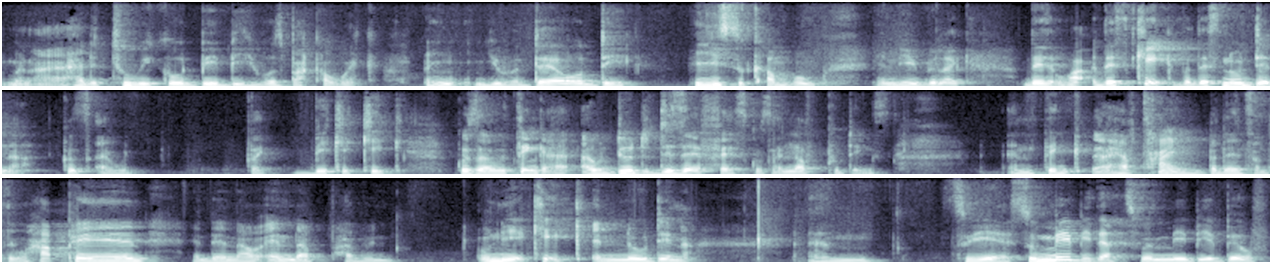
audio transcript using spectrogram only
when I had a two week old baby, he was back at work. And you were there all day. He used to come home and he'd be like, there's, what, there's cake, but there's no dinner. Because I would like bake a cake. Because I would think I, I would do the dessert first because I love puddings. And think I have time, but then something will happen, and then I'll end up having only a cake and no dinner. Um, so yeah, so maybe that's when maybe a bit of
